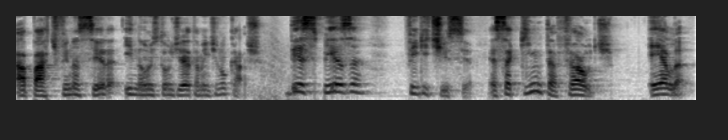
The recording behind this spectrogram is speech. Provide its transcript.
à parte financeira e não estão diretamente no caixa. Despesa fictícia. Essa quinta fraude, ela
